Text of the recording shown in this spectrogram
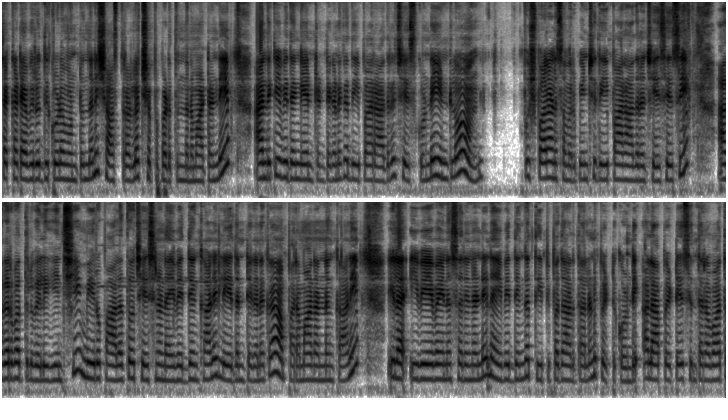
చక్కటి అభివృద్ధి కూడా ఉంటుందని శాస్త్రాల్లో చెప్పబడుతుంది అనమాట అండి. అందుకే ఈ విధంగా ఏంటంటే కనుక దీపారాధన చేసుకోండి. ఇంట్లో పుష్పాలను సమర్పించి దీపారాధన చేసేసి అగరబత్తులు వెలిగించి మీరు పాలతో చేసిన నైవేద్యం కానీ లేదంటే కనుక పరమానందం కానీ ఇలా ఇవేవైనా సరేనండి నైవేద్యంగా తీపి పదార్థాలను పెట్టుకోండి. అలా పెట్టేసిన తర్వాత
